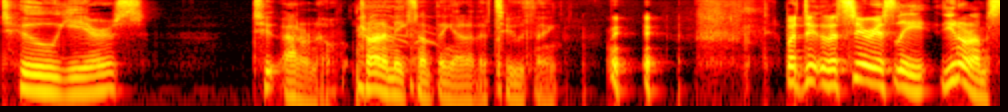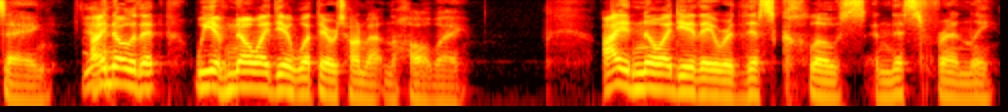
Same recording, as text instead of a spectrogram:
two years, two. I don't know. I'm trying to make something out of the two thing. but, dude, but seriously, you know what I'm saying. I know that we have no idea what they were talking about in the hallway. I had no idea they were this close and this friendly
